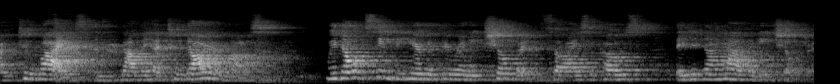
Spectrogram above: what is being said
uh, two wives, and now they had two daughter-in-laws. We don't seem to hear that there were any children, so I suppose they did not have any children.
